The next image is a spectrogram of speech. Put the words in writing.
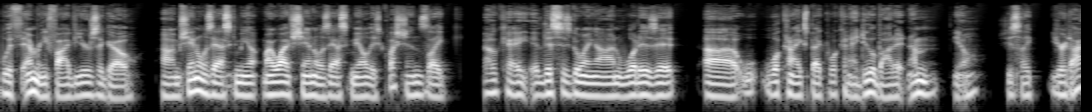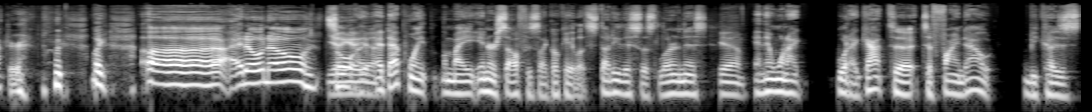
with Emery five years ago. Um, Shannon was asking me, my wife Shannon was asking me all these questions like, okay, this is going on. What is it? Uh, what can I expect? What can I do about it? And I'm, you know, she's like, you're a doctor. I'm like, uh, I don't know. so yeah, yeah. at that point, my inner self is like, okay, let's study this. Let's learn this. Yeah. And then when I what I got to to find out because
